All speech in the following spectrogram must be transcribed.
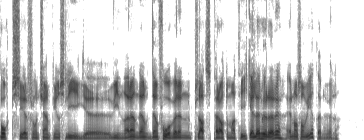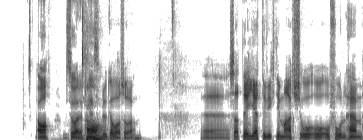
bortser från Champions League-vinnaren. Den, den får väl en plats per automatik, eller hur är det? Är det någon som vet det nu eller? Ja, så är det. Ja. Det brukar vara så va? Eh, så att det är en jätteviktig match och, och, och Fulham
